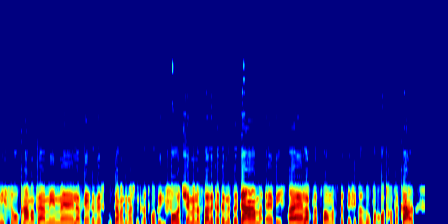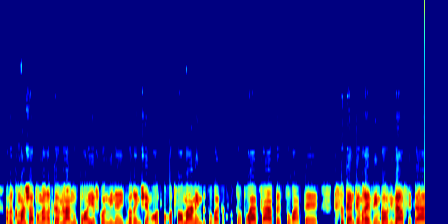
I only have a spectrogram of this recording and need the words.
ניסו כמה פעמים uh, להביא את זה, ויש קבוצה מדהימה שנקראת רובין פוד, שמנסה לקדם את זה גם. Uh, בישראל הפלטפורמה הספציפית הזו פחות חזקה, אבל כמו שאת אומרת, גם לנו פה יש כל מיני דברים שהם עוד פחות פורמליים, בצורת הקבוצות וואטסאפ, בצורת uh, סטודנטים רעבים באוניברסיטה,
